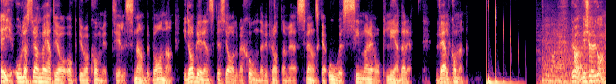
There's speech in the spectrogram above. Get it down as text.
Hej! Ola Strömberg heter jag och du har kommit till Snabbbanan. Idag blir det en specialversion där vi pratar med svenska OS-simmare och ledare. Välkommen! Bra, vi kör igång.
